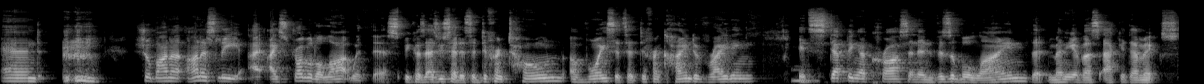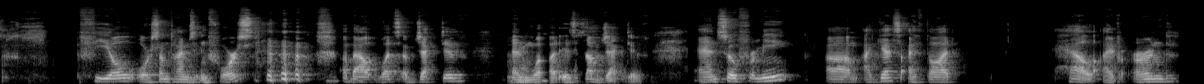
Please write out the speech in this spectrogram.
And Shobhana, honestly, I, I, struggled a lot with this because, as you said, it's a different tone of voice, it's a different kind of writing. It's stepping across an invisible line that many of us academics feel or sometimes enforce about what's objective and what is subjective. And so for me, um, I guess I thought, hell, I've earned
